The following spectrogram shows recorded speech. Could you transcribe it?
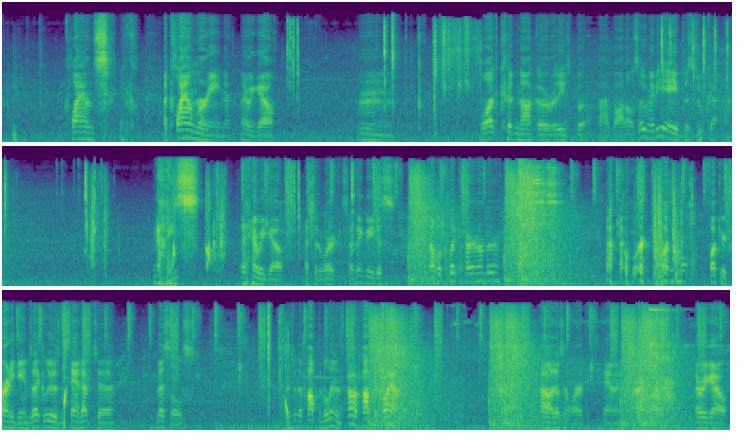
clowns. a clown marine. There we go. Hmm. What could knock over these uh, bottles? Oh, maybe a bazooka. Nice. There we go. That should work. So I think we just double click if I remember. that worked. Fuck, fuck your carny games. That glue doesn't stand up to missiles. I There's going to pop the balloons. Oh, pop the clown. Oh, it doesn't work. Damn it. Alright, well, there we go.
